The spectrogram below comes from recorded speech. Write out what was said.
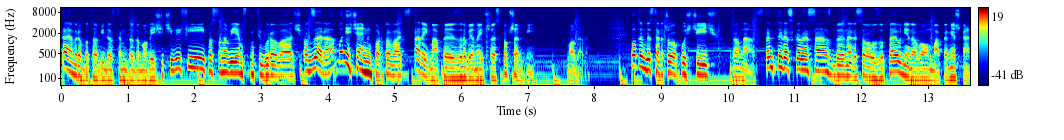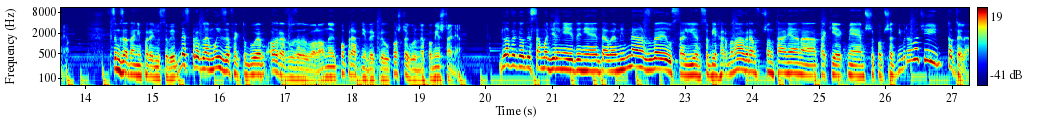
Dałem robotowi dostęp do domowej sieci Wi-Fi i postanowiłem skonfigurować od zera, bo nie chciałem importować starej mapy zrobionej przez poprzedni model. Potem wystarczyło puścić go na wstępny rekonesans, by narysował zupełnie nową mapę mieszkania. Z tym zadaniem poradził sobie bez problemu i z efektu byłem od razu zadowolony, poprawnie wykrył poszczególne pomieszczenia. Dla wygody samodzielnie jedynie dałem im nazwy, ustaliłem sobie harmonogram sprzątania na taki jak miałem przy poprzednim robocie i to tyle.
